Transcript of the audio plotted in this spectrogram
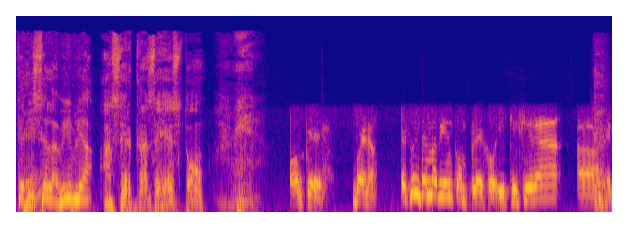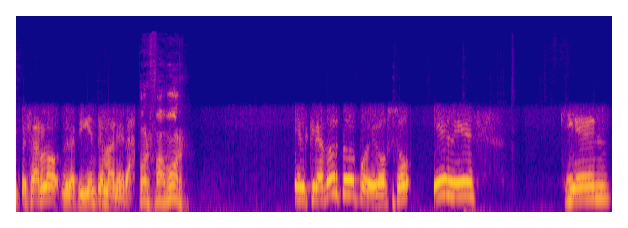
¿Qué, dice la Biblia acerca de esto? Ok, bueno, es un tema bien complejo y quisiera ah, empezarlo de la siguiente manera. Por favor. El Creador Todopoderoso, Él es quien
